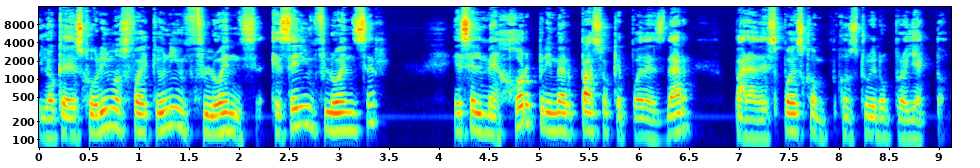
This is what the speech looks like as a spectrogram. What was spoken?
Y lo que descubrimos fue que un influencer, que ser influencer es el mejor primer paso que puedes dar para después construir un proyecto.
